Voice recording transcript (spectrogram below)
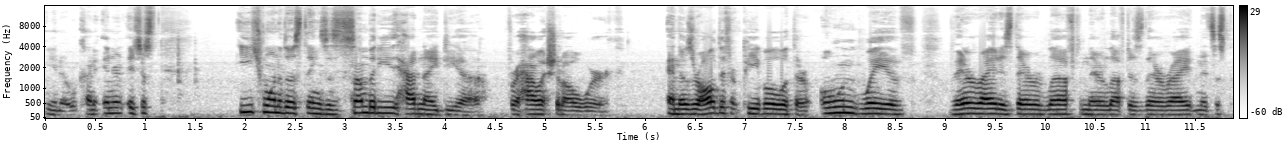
you know, what kind of internet? It's just each one of those things is somebody had an idea for how it should all work. And those are all different people with their own way of their right is their left and their left is their right. And it's just,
